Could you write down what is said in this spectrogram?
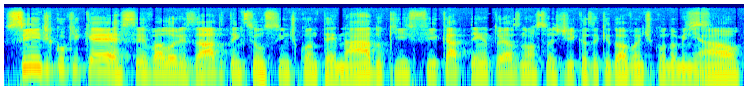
Síndico que quer ser valorizado tem que ser um síndico antenado, que fica atento às nossas dicas aqui do Avante Condominial.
